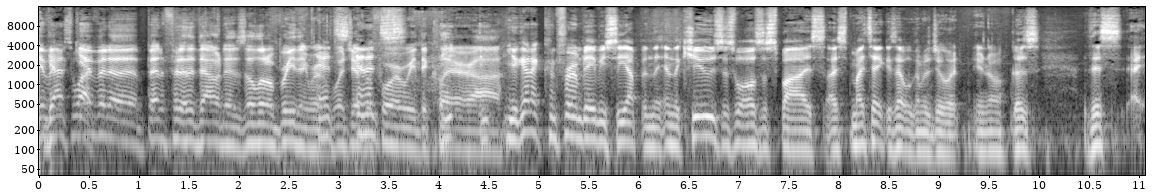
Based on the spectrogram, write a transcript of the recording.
give, it, give it a benefit of the doubt as a little breathing room, It's- would you, before we declare... You, uh, you got to confirmed ABC up in the in the Qs as well as the spies. I, my take is that we're going to do it. You know, because this, I,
